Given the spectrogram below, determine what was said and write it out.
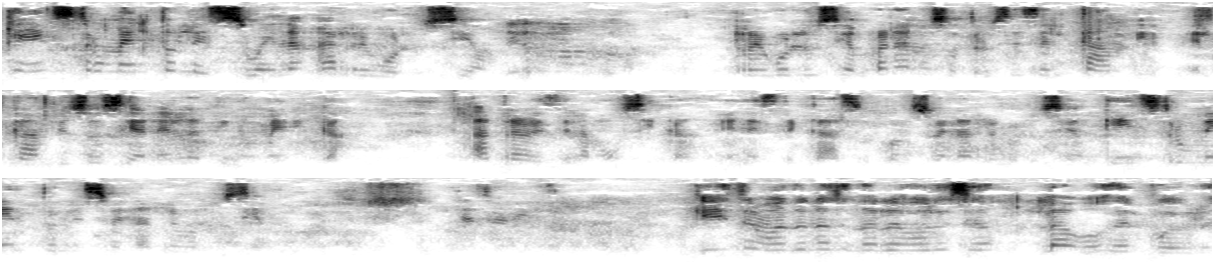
¿qué instrumento le suena a revolución? Revolución para nosotros es el cambio, el cambio social en Latinoamérica a través de la música, en este caso con Suena Revolución. ¿Qué instrumento le suena Revolución? ¿Qué instrumento le suena Revolución? La voz del pueblo.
